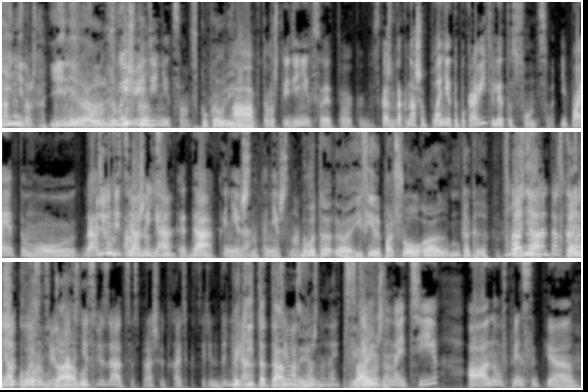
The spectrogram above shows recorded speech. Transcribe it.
ко мне денег, или э, Да. Но Ну, вы еще сколько- единица. Сколько времени? А, потому что единица это, как бы, скажем так, наша планета-покровитель это Солнце. И поэтому, да, Люди Солнце, оно же тянутся. яркое. Да, Да, конечно, да. конечно. Ну вот э, эфир пошел э, м, как э, в Можно коня, контакты в коня вашей корм, гости? да, как с ней вот связаться, спрашивает Катя Катерина. Да не Какие-то я. данные. Где вас можно найти? С- Где сайт. можно найти? А, ну, в принципе,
